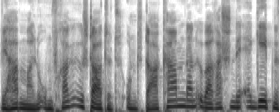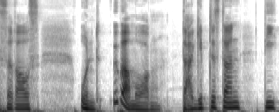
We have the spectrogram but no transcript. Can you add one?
Wir haben mal eine Umfrage gestartet und da kamen dann überraschende Ergebnisse raus. Und übermorgen, da gibt es dann die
